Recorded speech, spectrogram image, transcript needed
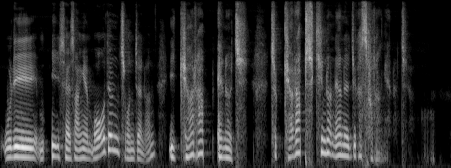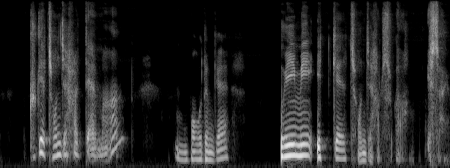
우리 이 세상의 모든 존재는 이 결합 에너지, 즉 결합시키는 에너지가 사랑 에너지야. 그게 존재할 때만 모든 게 의미 있게 존재할 수가 있어요.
